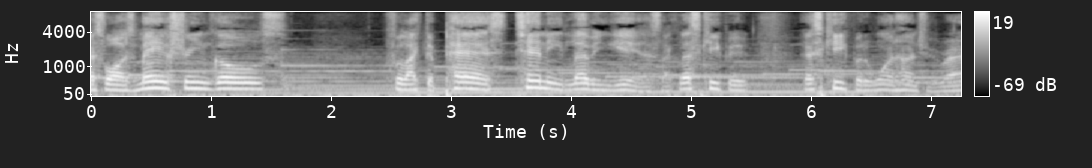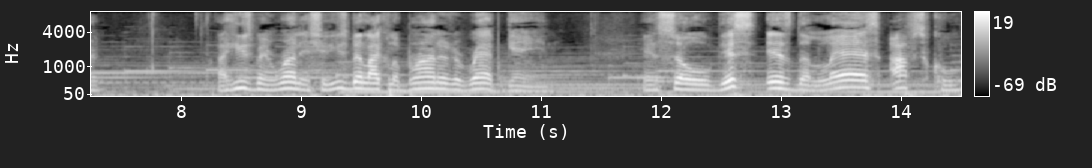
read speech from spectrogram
as far as mainstream goes for like the past 10, 11 years. Like let's keep it, let's keep it at 100, right? Like he's been running shit. He's been like LeBron of the rap game. And so this is the last obstacle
